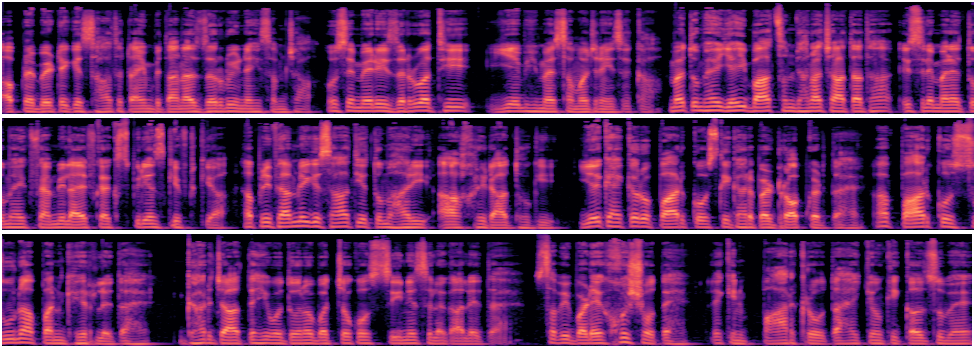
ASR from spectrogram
अपने बेटे के साथ टाइम बिताना ज़रूरी नहीं समझा। उसे मेरी ज़रूरत थी, ये भी मैं समझ नहीं सका। मैं तुम्हें यही बात समझाना चाहता था, इसलिए मैंने तुम्हें एक फैमिली लाइफ का एक्सपीरियंस गिफ्ट किया। अपनी फैमिली के साथ ये तुम्हारी आखिरी रात होगी। ये कहकर वो पार्क को उसके घर पर ड्रॉप करता है। अब पार्क को सूनापन घेर लेता है। घर जाते ही वो दोनों बच्चों को सीने से लगा लेता है। सभी बड़े खुश होते हैं, लेकिन पार्क रोता है क्योंकि कल सुबह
